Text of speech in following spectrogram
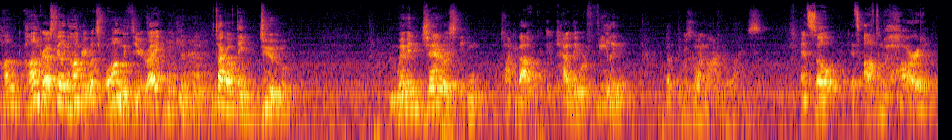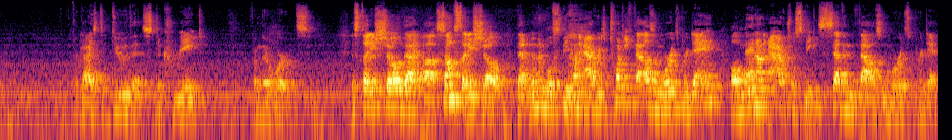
hung, hungry. I was feeling hungry. What's wrong with you, right? You talk about what they do. And women, generally speaking, talk about how they were feeling, what was going on in their lives. And so it's often hard for guys to do this, to create from their words. The studies show that, uh, some studies show that women will speak on average 20,000 words per day, while men on average will speak 7,000 words per day.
